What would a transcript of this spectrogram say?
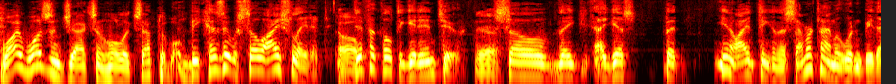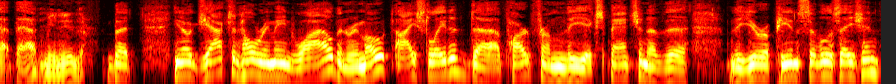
Why wasn't Jackson Hole acceptable? because it was so isolated, Oh. difficult to get into. Yeah. So they, I guess, but, you know, I think in the summertime it wouldn't be that bad. Me neither. But, you know, Jackson Hole remained wild and remote, isolated, uh, apart from the expansion of the, the European civilization,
